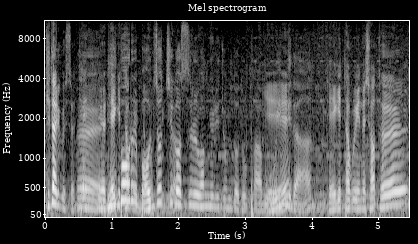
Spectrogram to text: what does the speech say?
기다리고 있어요 대, 네, 예, 대기 타고 리버를 있는 먼저 모습이고요. 찍었을 확률이 좀 더 높아 예. 보입니다 대기 타고 있는 셔틀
